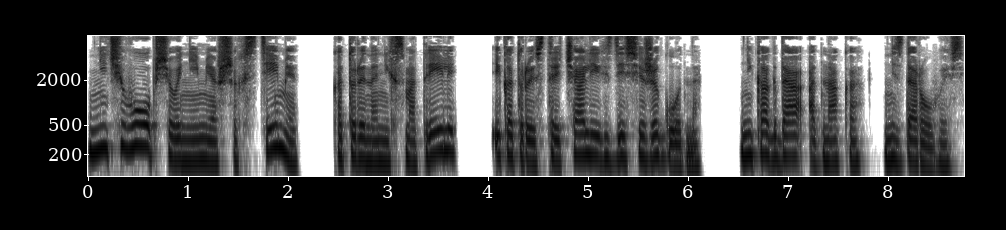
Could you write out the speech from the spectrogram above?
ничего общего не имевших с теми, которые на них смотрели и которые встречали их здесь ежегодно, никогда, однако, не здороваясь.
